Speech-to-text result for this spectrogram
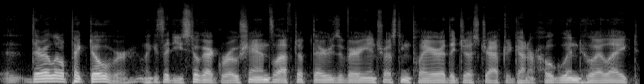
they're a little picked over. Like I said, you still got Groshans left up there, who's a very interesting player. They just drafted Gunnar Hoglund, who I liked.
